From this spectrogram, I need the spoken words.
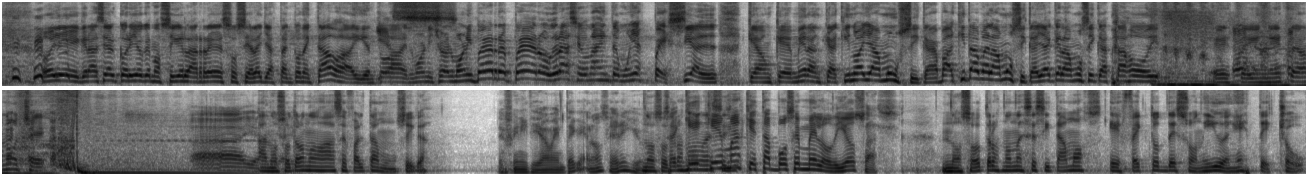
Oye, gracias al corillo que nos sigue en las redes sociales. Ya están conectados ahí en Yes. el Morning Show, el Morning PR. Pero gracias a una gente muy especial que aunque miran que aquí no haya música, va, quítame la música ya que la música está jodida este, en esta noche. A nosotros no nos hace falta música. Definitivamente que no, Sergio. Nosotros O sea, ¿qué, no qué necesi- más que estas voces melodiosas? Nosotros no necesitamos efectos de sonido en este show.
